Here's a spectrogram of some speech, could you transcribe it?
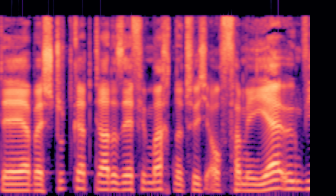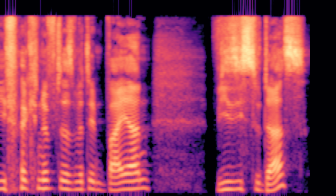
der ja bei Stuttgart gerade sehr viel macht, natürlich auch familiär irgendwie verknüpft ist mit den Bayern. Wie siehst du das?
